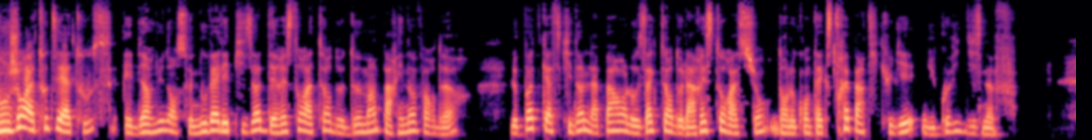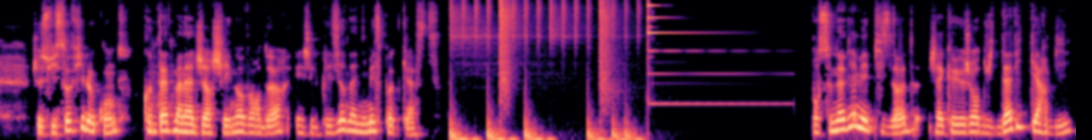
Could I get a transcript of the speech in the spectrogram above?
Bonjour à toutes et à tous et bienvenue dans ce nouvel épisode des Restaurateurs de demain par InnovOrder, le podcast qui donne la parole aux acteurs de la restauration dans le contexte très particulier du Covid-19. Je suis Sophie Lecomte, Content Manager chez InnovOrder et j'ai le plaisir d'animer ce podcast. Pour ce neuvième épisode, j'accueille aujourd'hui David Garbi,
